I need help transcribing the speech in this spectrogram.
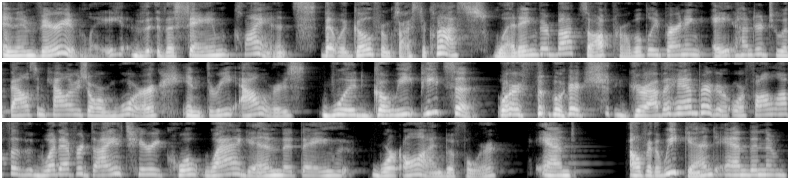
And invariably, the, the, same clients that would go from class to class, sweating their butts off, probably burning 800 to 1,000 calories or more in three hours, would go eat pizza or, or grab a hamburger or fall off of whatever dietary quote wagon that they were on before and over the weekend. And then the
